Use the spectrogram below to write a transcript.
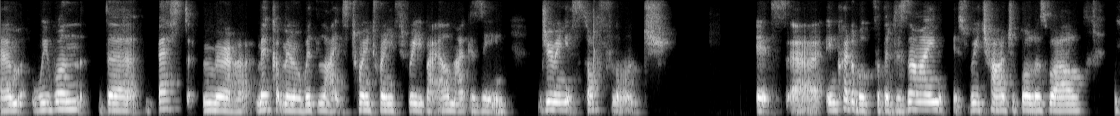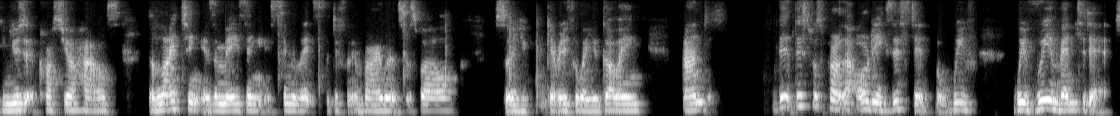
Um, we won the best mirror, makeup mirror with lights 2023 by Elle Magazine during its soft launch. It's uh, incredible for the design. It's rechargeable as well. You can use it across your house. The lighting is amazing. It simulates the different environments as well. So you can get ready for where you're going. And th- this was product that already existed, but we've we've reinvented it.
